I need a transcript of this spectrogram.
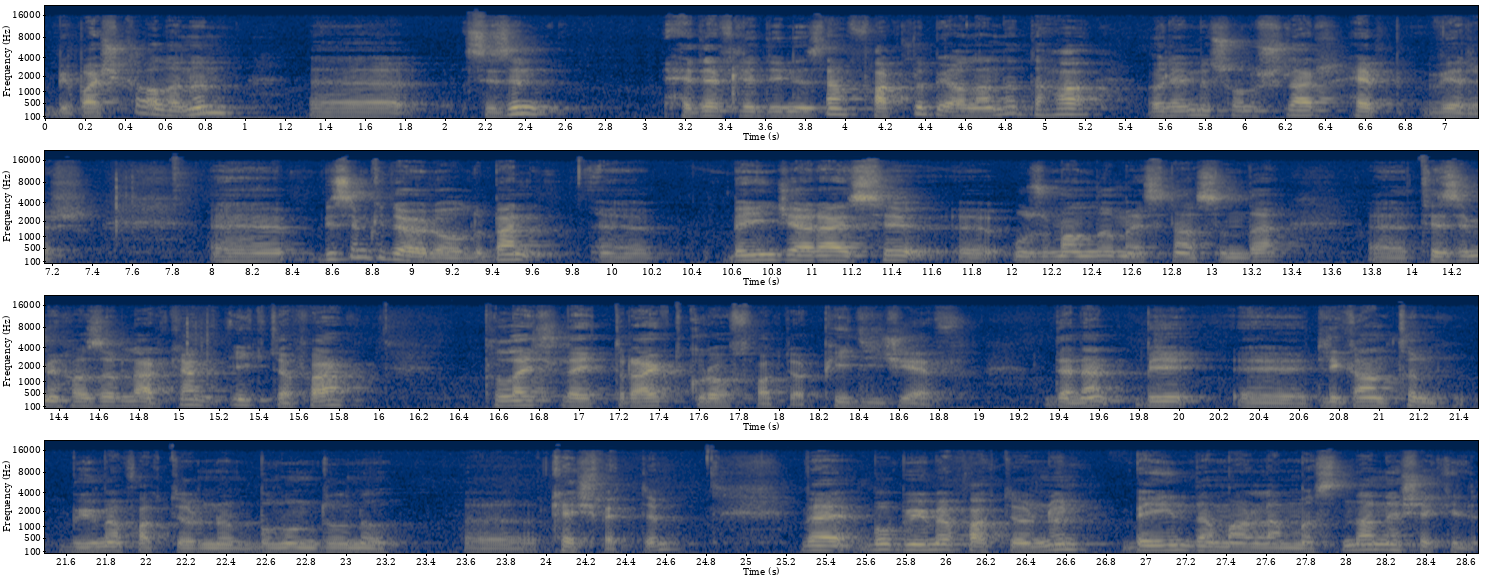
bir başka alanın e, sizin hedeflediğinizden farklı bir alanda daha önemli sonuçlar hep verir. E, bizimki de öyle oldu. Ben beyin cerrahisi uzmanlığım esnasında tezimi hazırlarken ilk defa Platelet Derived Growth Factor, PDGF denen bir e, ligantın büyüme faktörünün bulunduğunu keşfettim. Ve bu büyüme faktörünün beyin damarlanmasında ne şekilde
